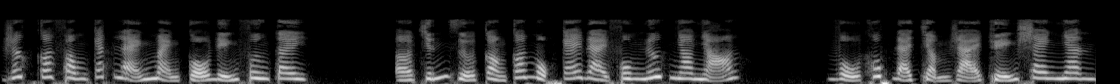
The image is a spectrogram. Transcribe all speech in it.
Rất có phong cách lãng mạn cổ điển phương Tây. Ở chính giữa còn có một cái đài phun nước nho nhỏ. Vũ khúc đã chậm rãi chuyển sang nhanh.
